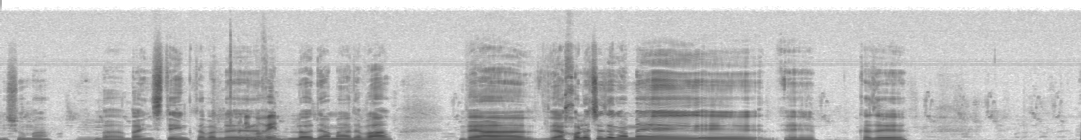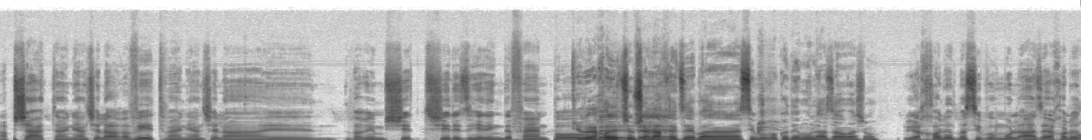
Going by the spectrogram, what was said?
משום מה, באינסטינקט, אבל אני אה, מבין. לא יודע מה הדבר. וה, ויכול להיות שזה גם אה, אה, אה, כזה הפשט, העניין של הערבית והעניין של הדברים, shit, shit is hitting the fan פה. כאילו, יכול להיות שהוא ב- שלח את זה בסיבוב הקודם מול עזה או משהו? יכול להיות בסיבוב מול עזה, יכול להיות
